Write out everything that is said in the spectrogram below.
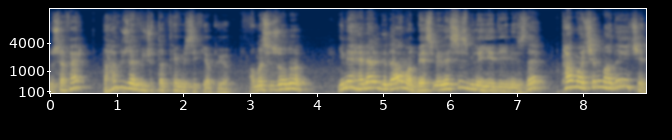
bu sefer daha güzel vücutta temizlik yapıyor. Ama siz onu yine helal gıda ama besmelesiz bile yediğinizde tam açılmadığı için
